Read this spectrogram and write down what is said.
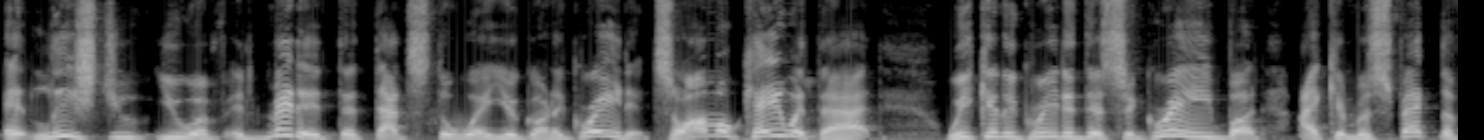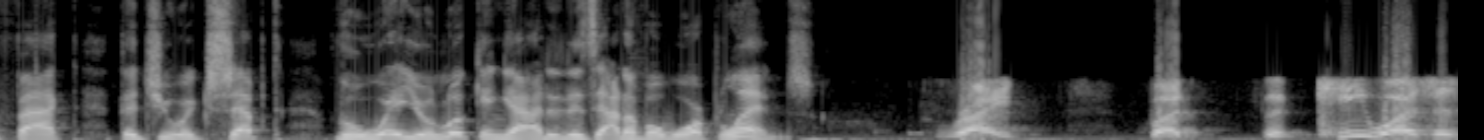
at least you you have admitted that that's the way you're going to grade it. So I'm okay with that. We can agree to disagree, but I can respect the fact that you accept the way you're looking at it is out of a warped lens. Right. But the key was is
